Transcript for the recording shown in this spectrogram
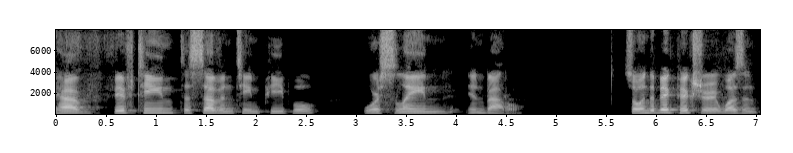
have 15 to 17 people were slain in battle. So, in the big picture, it wasn't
